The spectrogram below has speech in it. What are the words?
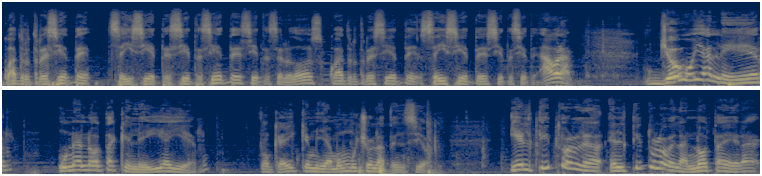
437-6777, 702-437-6777. Ahora, yo voy a leer una nota que leí ayer, ¿ok? Que me llamó mucho la atención. Y el título, el título de la nota era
